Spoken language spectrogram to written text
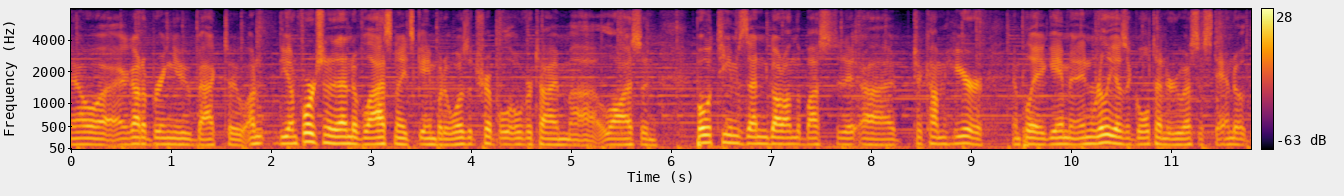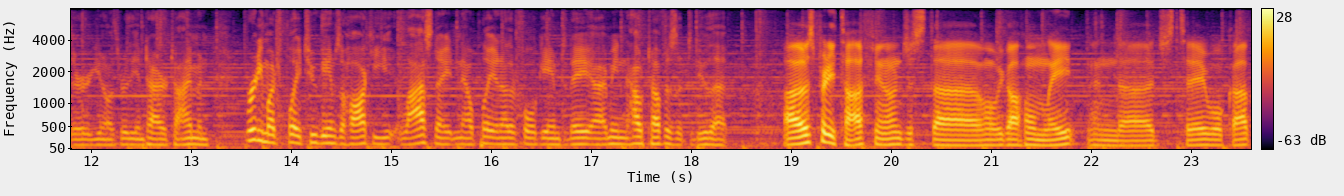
Now, uh, I got to bring you back to un- the unfortunate end of last night's game, but it was a triple overtime uh, loss, and both teams then got on the bus to, uh, to come here and play a game. And really, as a goaltender who has to stand out there, you know, through the entire time and pretty much play two games of hockey last night and now play another full game today. I mean, how tough is it to do that? Uh, it was pretty tough, you know. Just uh, well, we got home late, and uh, just today woke up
